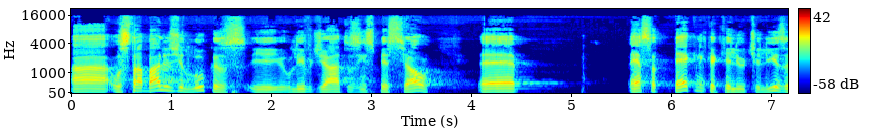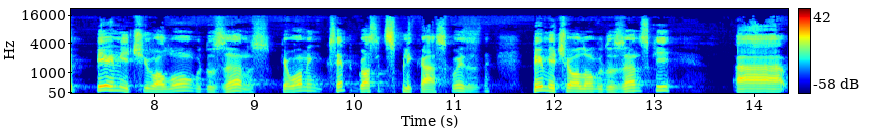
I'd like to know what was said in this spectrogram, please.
Ah, os trabalhos de Lucas e o livro de Atos em especial, é, essa técnica que ele utiliza permitiu ao longo dos anos, porque o homem sempre gosta de explicar as coisas, né? permitiu ao longo dos anos que ah,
